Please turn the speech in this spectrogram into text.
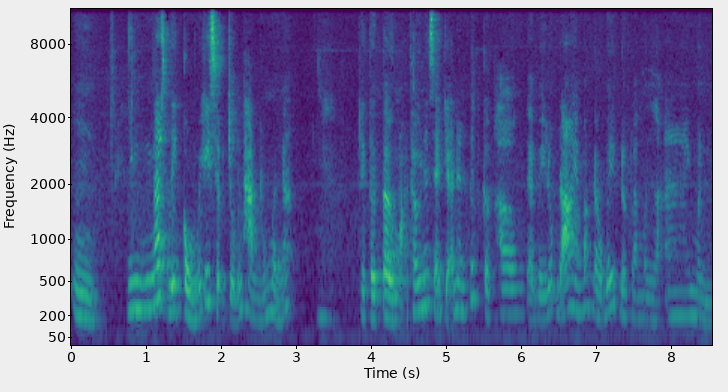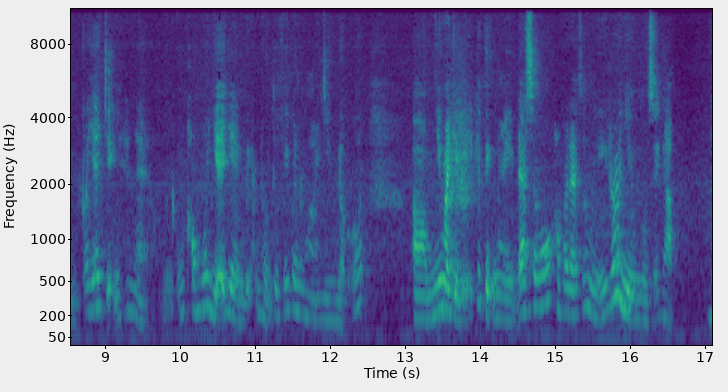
Ừ. nhưng nó đi cùng với cái sự trưởng thành của mình á thì từ từ mọi thứ nó sẽ trở nên tích cực hơn. Tại vì lúc đó em bắt đầu biết được là mình là ai mình có giá trị như thế nào. Mình cũng không có dễ dàng bị ảnh hưởng từ phía bên ngoài nhiều nữa. Um, nhưng mà chị nghĩ cái việc này đa số không phải đa số mình nghĩ rất là nhiều người sẽ gặp. Ừ.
